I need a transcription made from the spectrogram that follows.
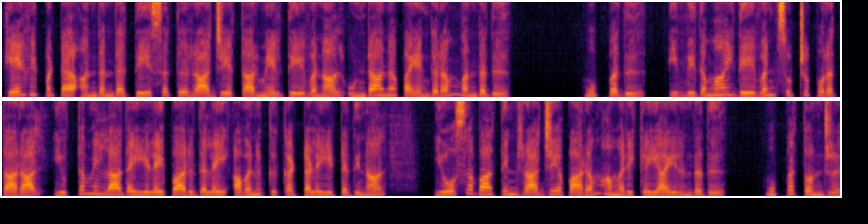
கேள்விப்பட்ட அந்தந்த தேசத்து ராஜ்யத்தார் மேல் தேவனால் உண்டான பயங்கரம் வந்தது. முப்பது. இவ்விதமாய் தேவன் சுற்றுப்புறத்தாரால் யுத்தமில்லாத இளைப்பாறுதலை அவனுக்கு கட்டளையிட்டதினால் யோசபாத்தின் ராஜ்யபாரம் அமெரிக்கையாயிருந்தது. முப்பத்தொன்று.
